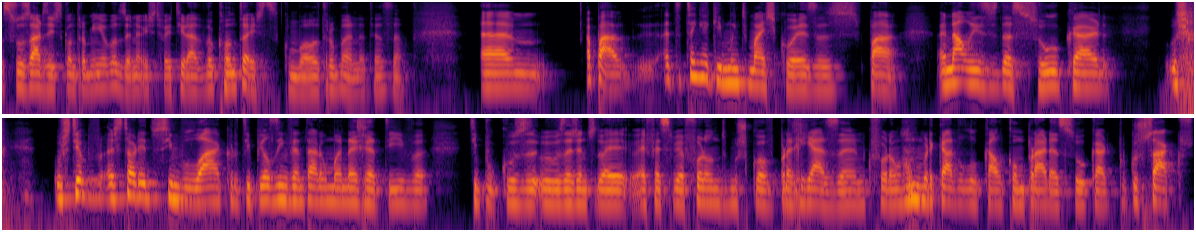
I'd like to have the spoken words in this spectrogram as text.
se usares isto contra mim, eu vou dizer, não, isto foi tirado do contexto, como a outro humano, atenção. Um, opá, tenho aqui muito mais coisas. Pá, análises de açúcar. Os, os tempos, a história do simulacro, tipo, eles inventaram uma narrativa, tipo, que os, os agentes do FSB foram de Moscou para Ryazan, que foram ao mercado local comprar açúcar, porque os sacos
